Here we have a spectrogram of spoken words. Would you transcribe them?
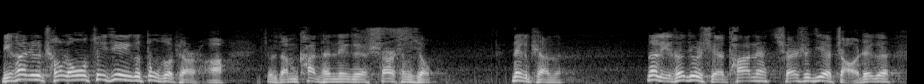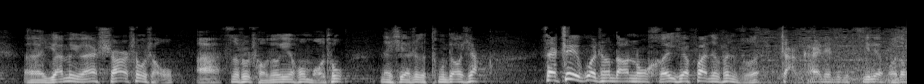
你看这个成龙最近一个动作片啊，就是咱们看他那个《十二生肖》那个片子，那里头就是写他呢，全世界找这个呃圆明园十二兽首啊，子鼠丑牛寅虎卯兔那些这个铜雕像，在这个过程当中和一些犯罪分子展开的这个激烈活斗。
